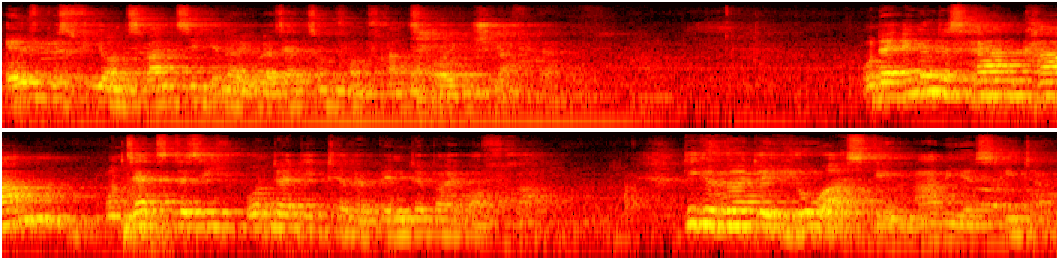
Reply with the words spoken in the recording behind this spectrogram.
11 bis 24 in der Übersetzung von Franz Eugen Schlachter. Und der Engel des Herrn kam und setzte sich unter die Terebinte bei Ophra. Die gehörte Joas, dem Abiesriter.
